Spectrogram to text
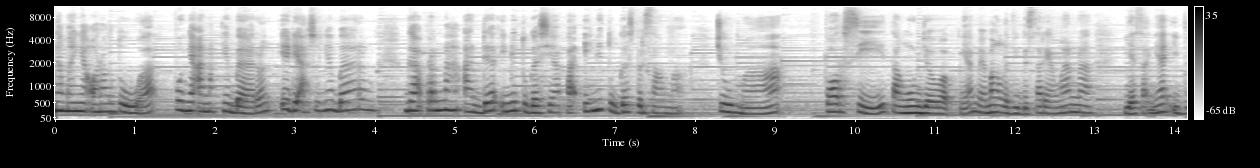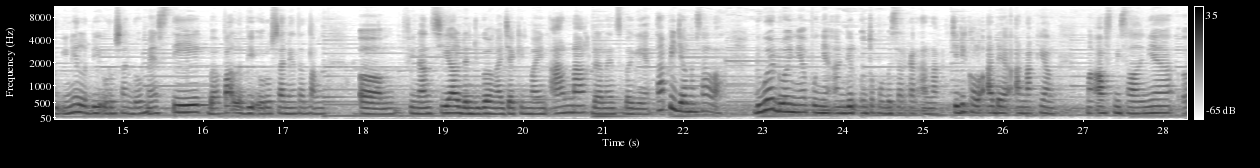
Namanya orang tua punya anaknya bareng, ya diasuhnya bareng. Gak pernah ada ini tugas siapa, ini tugas bersama. Cuma porsi tanggung jawabnya memang lebih besar yang mana. Biasanya ibu ini lebih urusan domestik, bapak lebih urusan yang tentang um, finansial dan juga ngajakin main anak dan lain sebagainya. Tapi jangan salah, dua-duanya punya andil untuk membesarkan anak. Jadi kalau ada anak yang maaf misalnya e,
